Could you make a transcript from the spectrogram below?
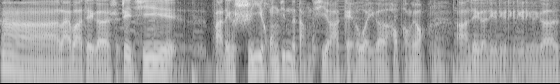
嗯，来吧，这个是这期。把这个十一黄金的档期了，给了我一个好朋友，啊，这个这个这个这个这个这个这个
